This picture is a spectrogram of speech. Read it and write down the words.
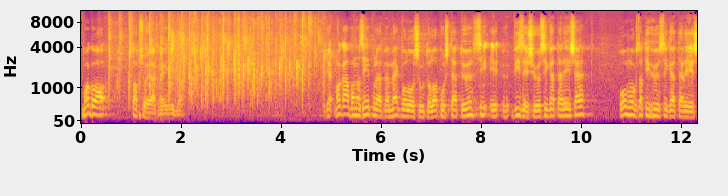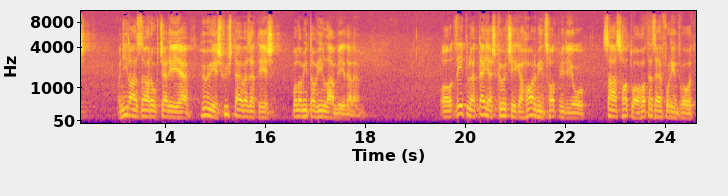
Maga, tapsolják meg, így van. Ugye, magában az épületben megvalósult a lapos tető, víz- és hőszigetelése, homlokzati hőszigetelés, a nyilászárók cseréje, hő- és füstelvezetés, valamint a villámvédelem. Az épület teljes költsége 36 millió 166 ezer forint volt,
